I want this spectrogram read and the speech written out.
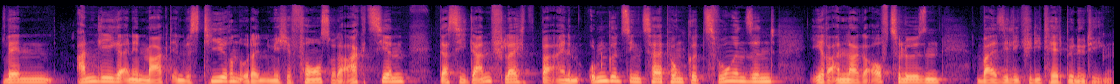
wenn Anleger in den Markt investieren oder in irgendwelche Fonds oder Aktien, dass sie dann vielleicht bei einem ungünstigen Zeitpunkt gezwungen sind, ihre Anlage aufzulösen, weil sie Liquidität benötigen.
